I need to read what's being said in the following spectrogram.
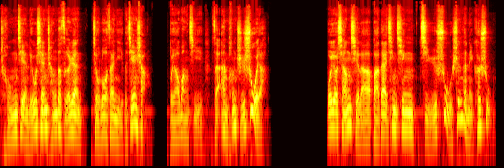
重建刘仙城的责任就落在你的肩上，不要忘记在岸旁植树呀。”我又想起了把戴青青寄于树身的那棵树。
